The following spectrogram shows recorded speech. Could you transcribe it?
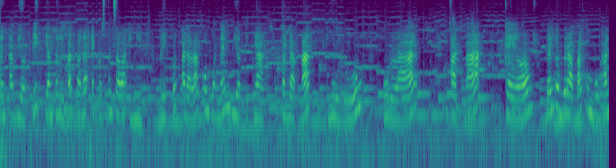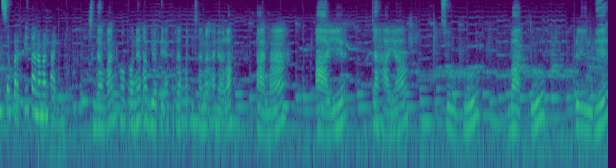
dan abiotik yang terlibat pada ekosistem sawah ini. Berikut adalah komponen biotiknya. Terdapat burung, ular, katak, keong, dan beberapa tumbuhan seperti tanaman padi. Sedangkan komponen abiotik yang terdapat di sana adalah tanah, air, cahaya, suhu, batu, pelinggih,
